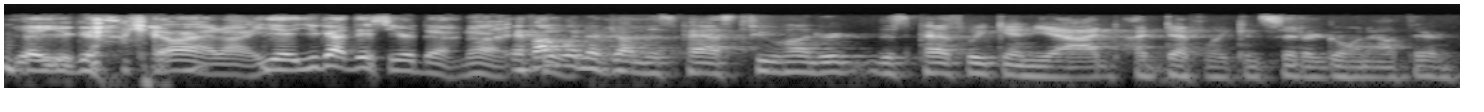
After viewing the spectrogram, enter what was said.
yeah, you're good. Okay, all right, all right. Yeah, you got this year done. All right. If cool. I wouldn't have done this past 200 this past weekend, yeah, I'd, I'd definitely consider going out there.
